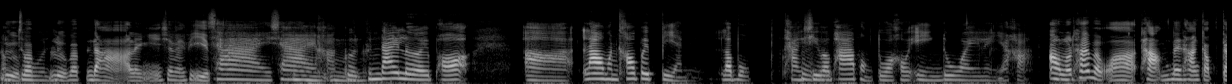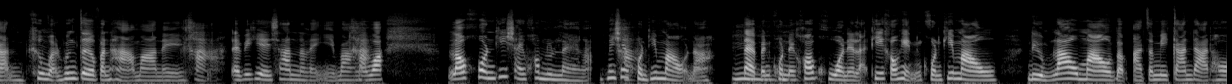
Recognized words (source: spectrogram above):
น้หองรือแบจูบนหรือแบบด่าอะไรอย่างงี้ใช่ไหมพี่อีฟใช่ใช่อืมค่ะอืมเกิดขึ้นได้เลย เพราะอ่าเหล้ามันเข้าไปเปลี่ยนระบบทางอืมชีวภาพของตัวเขาเองด้วยอะไรอย่างเงี้ยค่ะเอาแล้วถ้าแบบว่าถามในทางกลับกัน คือเหมือนเพิ่งเจอปัญหามาในค่ะแอปพลิเคชันอะไรอย่างงี้บ้างค่ะนะว่า แล้วคนที่ใช้ความรุนแรงอะไม่ใช่ค่ะคนที่เมานะอืมแต่เป็นคนในครอบครัวเนี่ยแหละที่เขาเห็นคนที่เมาดื่มเหล้าเมาแบบอาจจะมีการด่าทอ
